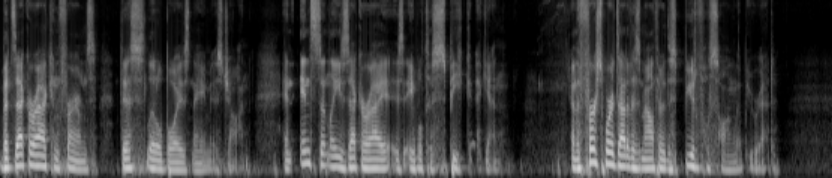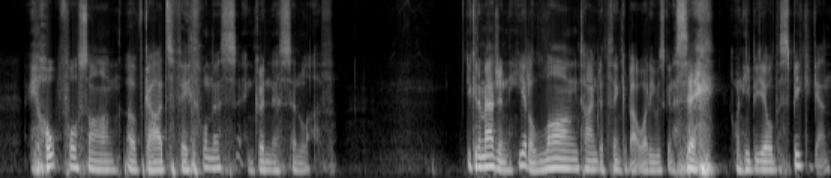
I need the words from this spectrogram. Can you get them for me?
but Zechariah confirms this little boy's name is John. And instantly, Zechariah is able to speak again. And the first words out of his mouth are this beautiful song that we read a hopeful song of God's faithfulness and goodness and love. You can imagine he had a long time to think about what he was going to say when he'd be able to speak again.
